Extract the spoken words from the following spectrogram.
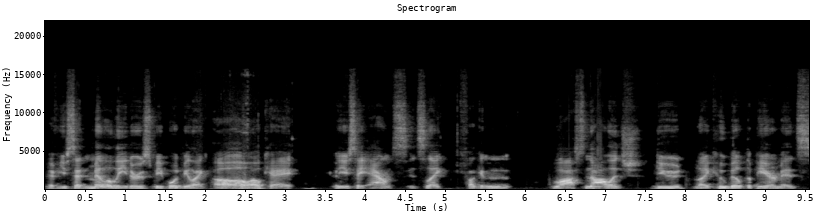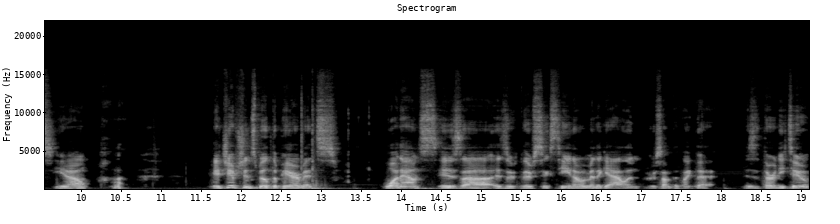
If you said milliliters, people would be like, oh, okay. But you say ounce, it's like fucking lost knowledge, dude. Like, who built the pyramids, you know? Egyptians built the pyramids. One ounce is, uh, is there, there's 16 of them in a gallon, or something like that. Is it 32?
